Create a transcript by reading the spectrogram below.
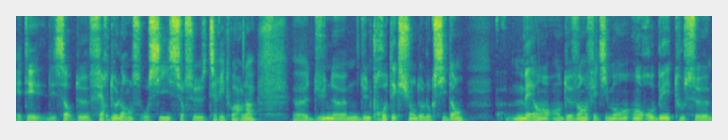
étaient des sortes de fer de lance aussi sur ce territoire-là euh, d'une, protection de l'Occident, mais en, devant effectivement enrober tout ce,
